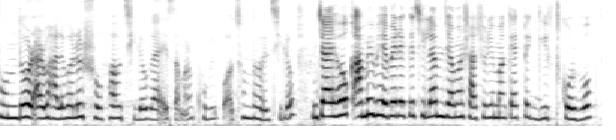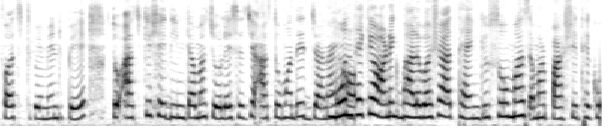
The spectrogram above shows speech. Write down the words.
সুন্দর আর ভালো ভালো সোফাও ছিল গায়েস আমার খুবই পছন্দ হয়েছিল। যাই হোক আমি ভেবে রেখেছিলাম যে আমার শাশুড়ি মাকে একটা গিফট করব ফার্স্ট পেমেন্ট পেয়ে। তো আজকে সেই দিনটা আমার চলে এসেছে আর তোমাদের জানাই মন থেকে অনেক ভালোবাসা আর থ্যাংক ইউ সো মাচ আমার পাশে থেকো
